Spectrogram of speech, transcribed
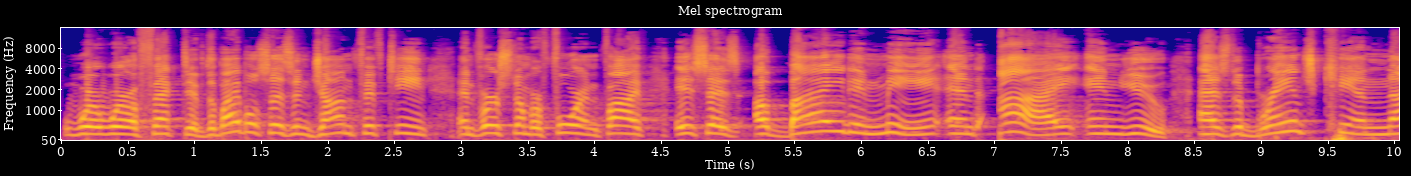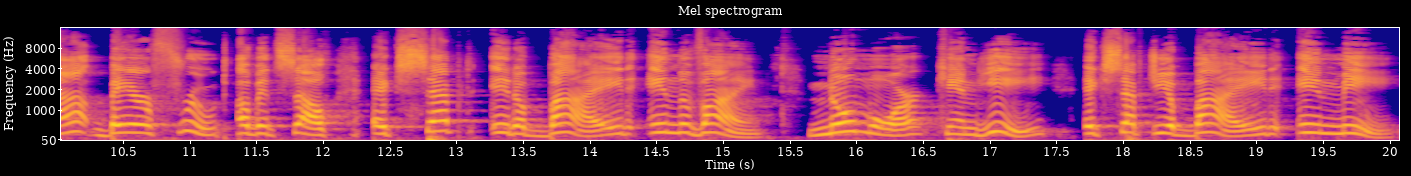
where we're effective. The Bible says in John 15 and verse number 4 and 5, it says, Abide in me and I in you, as the branch cannot bear fruit of itself except it abide in the vine. No more can ye except ye abide in me.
